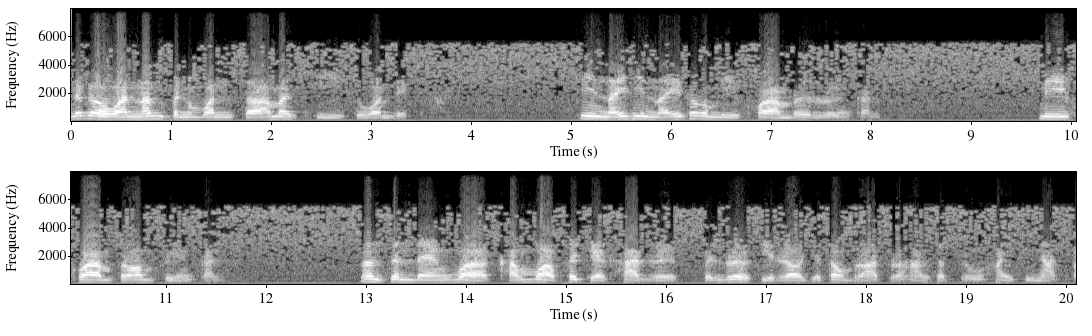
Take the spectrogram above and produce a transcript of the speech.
แล้วก็วันนั้นเป็นวันสามัคคีส่วนเด็ก ที่ไหนที่ไหนเขาก็มีความเรื่นเริงกัน มีความพร้อมเพรียงกัน นั่นแสดงว่าคำว่าพระแก่ฆาเลิกเป็นเรื่องที่เราจะต้องปราดประหารศัตรูให้พินาศไป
